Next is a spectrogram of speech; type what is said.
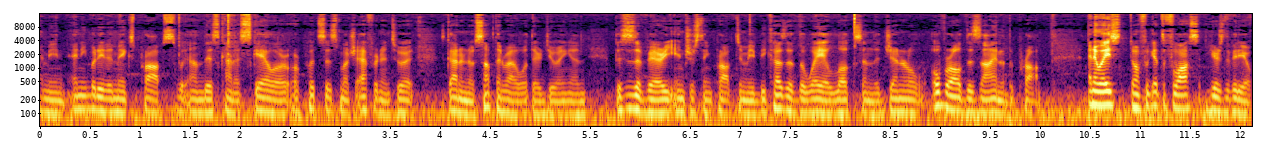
I mean, anybody that makes props on this kind of scale or, or puts this much effort into it has got to know something about what they're doing. And this is a very interesting prop to me because of the way it looks and the general overall design of the prop. Anyways, don't forget to floss. Here's the video.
